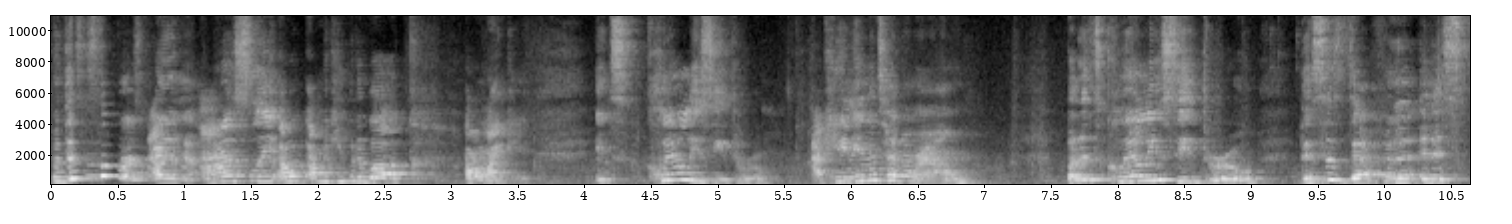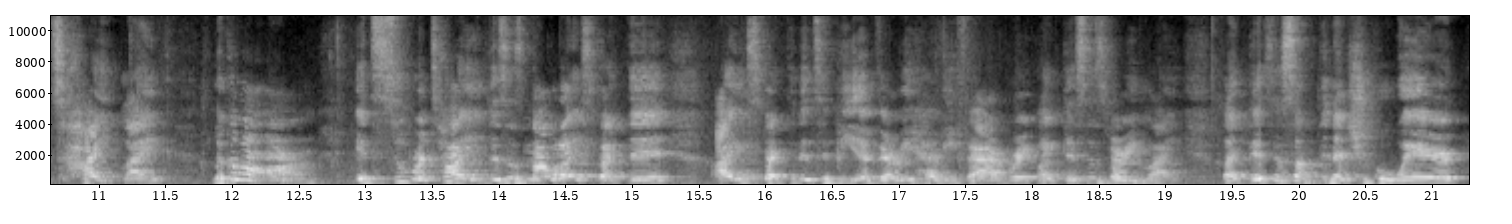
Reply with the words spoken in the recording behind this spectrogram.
But this is the first item and honestly I'm, I'm gonna keep it a buck. I don't like it. It's clearly see-through. I can't even turn around, but it's clearly see-through. This is definite and it's tight. Like Look at my arm. It's super tight. This is not what I expected. I expected it to be a very heavy fabric. Like this is very light. Like this is something that you could wear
